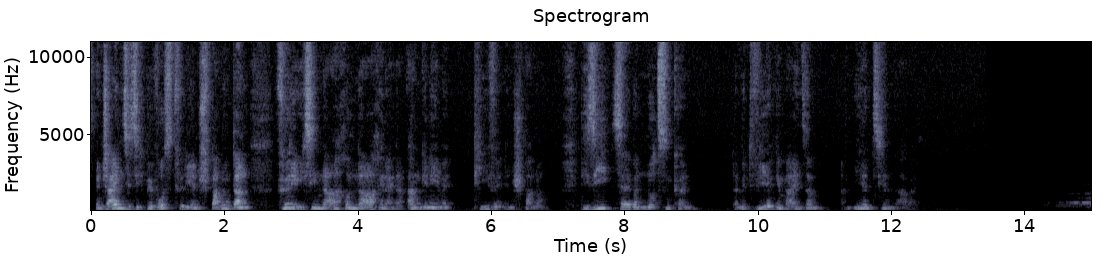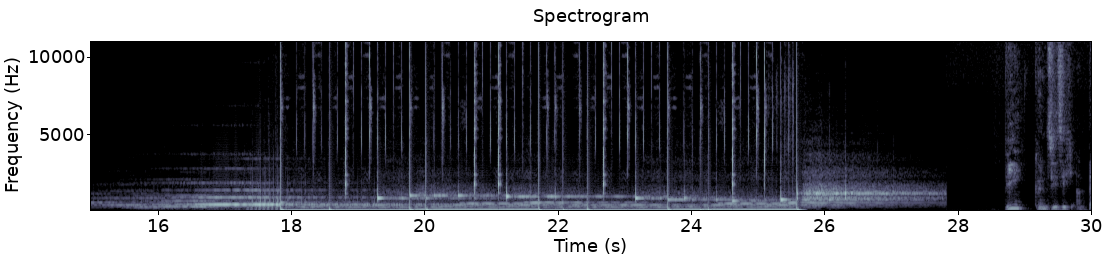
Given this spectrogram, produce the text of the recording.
Entscheiden Sie sich bewusst für die Entspannung, dann führe ich Sie nach und nach in eine angenehme, tiefe Entspannung, die Sie selber nutzen können, damit wir gemeinsam an Ihren Zielen arbeiten.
